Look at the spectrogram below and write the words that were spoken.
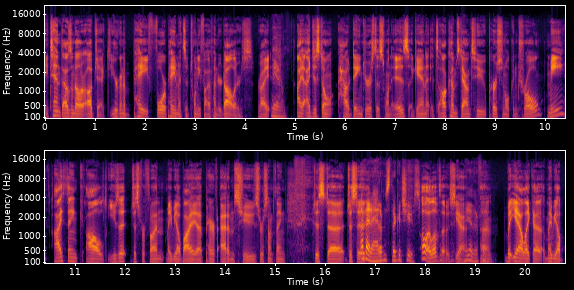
a ten thousand dollar object, you're going to pay four payments of twenty five hundred dollars, right? Yeah. I, I just don't how dangerous this one is. Again, it all comes down to personal control. Me, I think I'll use it just for fun. Maybe I'll buy a pair of Atoms shoes or something. Just uh just to, I've had Atoms. They're good shoes. Oh, I love those. Yeah. Yeah, they're fun. Uh, but yeah, like uh, maybe I'll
